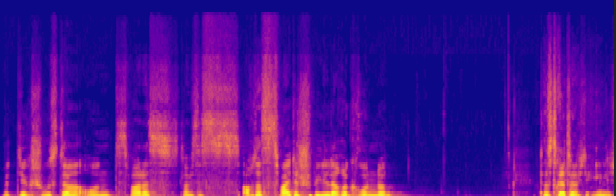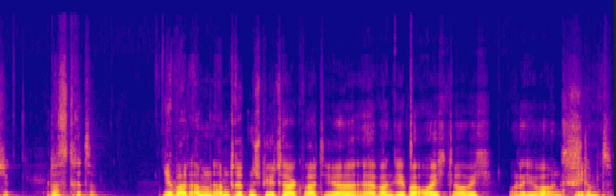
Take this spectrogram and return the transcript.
mit Dirk Schuster und es war das, glaube ich, das, auch das zweite Spiel der Rückrunde. Das dritte. Die ähnliche oder das dritte. Ja, wart am, am dritten Spieltag wart ihr, äh, waren wir bei euch, glaube ich, oder ihr bei uns? Stimmt.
